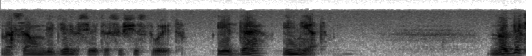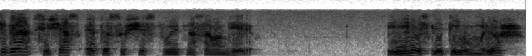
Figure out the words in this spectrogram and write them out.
на самом деле все это существует. И да, и нет. Но для тебя сейчас это существует на самом деле. И если ты умрешь,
